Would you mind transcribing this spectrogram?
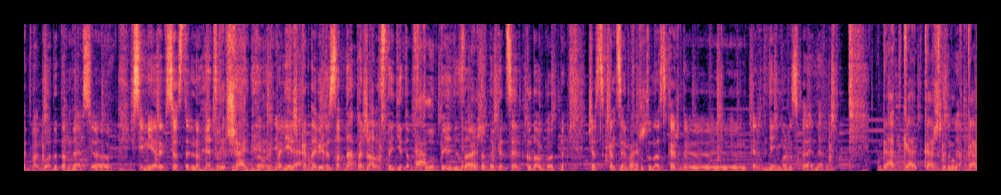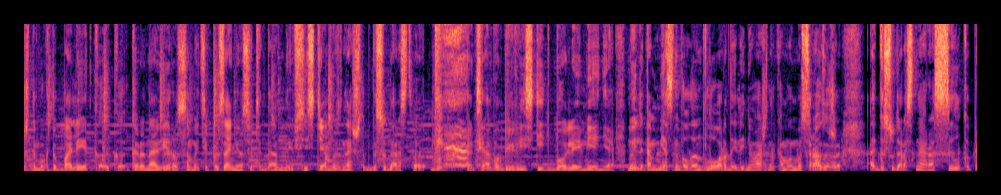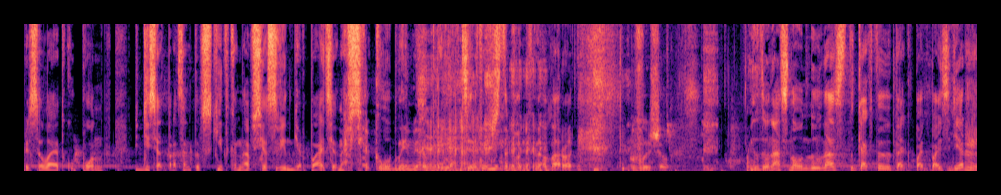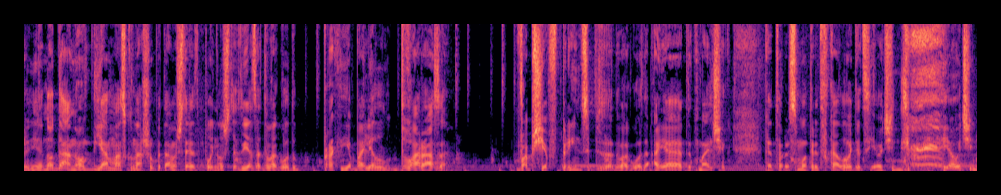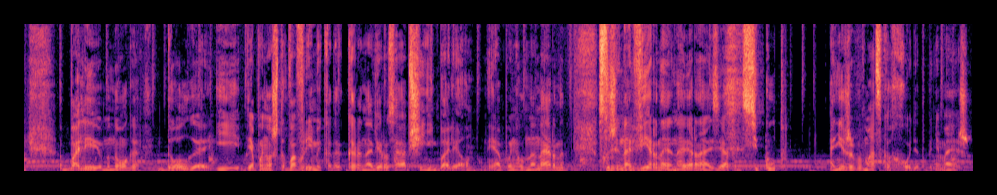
два года там, да, все, все меры, все остальное. А Дышать было. Болеешь коронавирусом, да, пожалуйста, иди там Да, в клуб, я не знаю, понимаешь. там на концерт, куда угодно. Сейчас концерты тут у нас каждый, каждый день, можно сказать, да. Да, ка- каждому, каждому, кто болеет коронавирусом и типа занес эти данные в систему, знаешь, чтобы государство тебя повестить более-менее. Ну или там местного лендлорда, или неважно кому, ему сразу же а, государственная рассылка присылает купон 50% скидка на все свингер-пати, на все клубные мероприятия, чтобы наоборот вышел. У нас, ну, у нас как-то так по, по сдержаннее. Но да, но я маску ношу, потому что я понял, что я за два года я болел два раза. Вообще, в принципе, за два года. А я этот мальчик, который смотрит в колодец, я очень, я очень болею много, долго, и я понял, что во время кор- коронавируса я вообще не болел. Я понял, ну, наверное... Слушай, наверное, наверное, азиаты секут. Они же в масках ходят, понимаешь?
